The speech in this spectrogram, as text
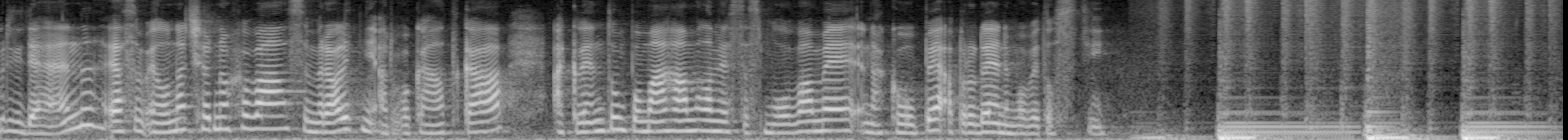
Dobrý den, já jsem Ilona Černochová, jsem realitní advokátka a klientům pomáhám hlavně se smlouvami na koupě a prodeje nemovitostí.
